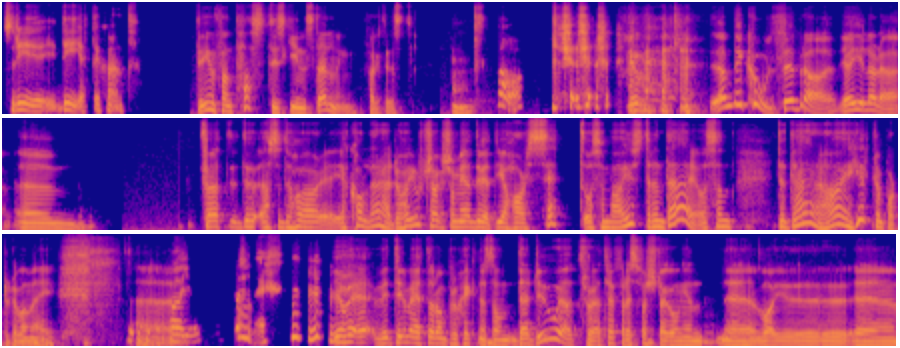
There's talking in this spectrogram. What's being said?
Så det, är- det är jätteskönt. Det är en fantastisk inställning faktiskt. Ja. Ja, men det är coolt, det är bra. Jag gillar det. Ehm, för att du, alltså du har, jag kollar här, du har gjort saker som jag, du vet, jag har sett och sen bara just det, den där och sen det där har jag helt glömt bort att det var mig. Ja, jag- Ja, men, eh, till och med ett av de projekten som, där du och jag tror jag träffades första gången eh, var ju eh,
